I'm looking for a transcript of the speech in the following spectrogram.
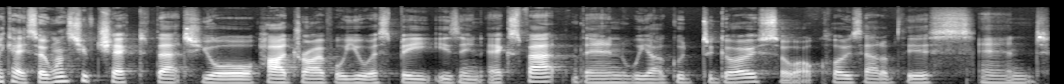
Okay, so once you've checked that your hard drive or USB is in exFAT, then we are good to go. So I'll close out of this and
